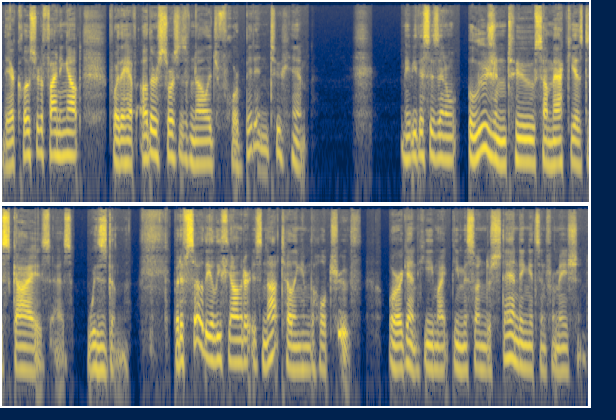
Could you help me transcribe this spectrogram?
They are closer to finding out, for they have other sources of knowledge forbidden to him. Maybe this is an allusion to Salmakia's disguise as wisdom. But if so, the alethiometer is not telling him the whole truth, or again, he might be misunderstanding its information.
